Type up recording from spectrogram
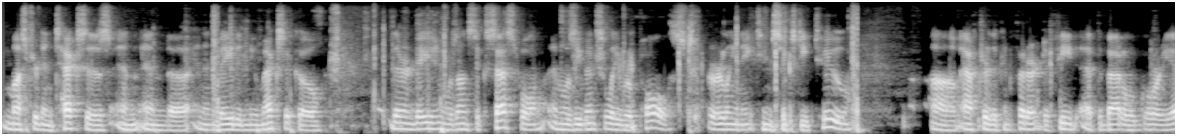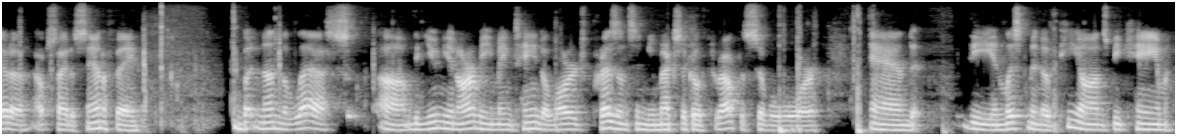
mustered in Texas and and, uh, and invaded New Mexico. Their invasion was unsuccessful and was eventually repulsed early in 1862 um, after the Confederate defeat at the Battle of Glorieta outside of Santa Fe. But nonetheless, um, the Union Army maintained a large presence in New Mexico throughout the Civil War, and the enlistment of peons became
